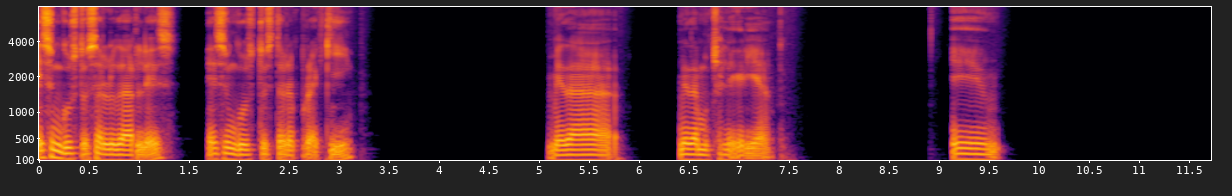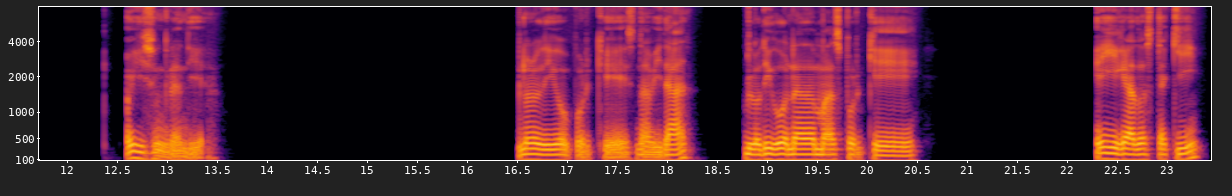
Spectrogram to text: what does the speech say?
Es un gusto saludarles, es un gusto estar por aquí. Me da, me da mucha alegría. Eh, hoy es un gran día. No lo digo porque es Navidad, lo digo nada más porque he llegado hasta aquí.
